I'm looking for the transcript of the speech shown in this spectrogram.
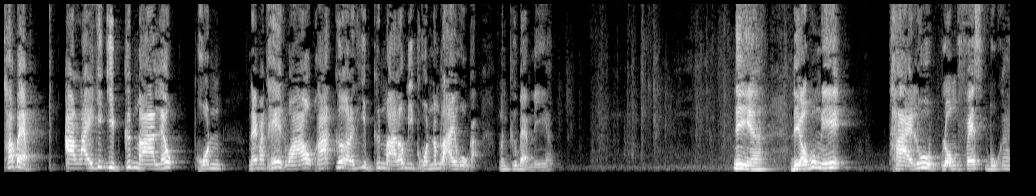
ถ้าแบบอะไรที่หยิบขึ้นมาแล้วคนในประเทศว้าวพระเครื่องอะไรที่หยิบขึ้นมา แล้วมีคนน้ำลายหกอะ มันคือแบบนี้ครับ นี่ฮะเดี๋ยวพรุ่งนี้ ถ่ายรูปลง Facebook ให้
